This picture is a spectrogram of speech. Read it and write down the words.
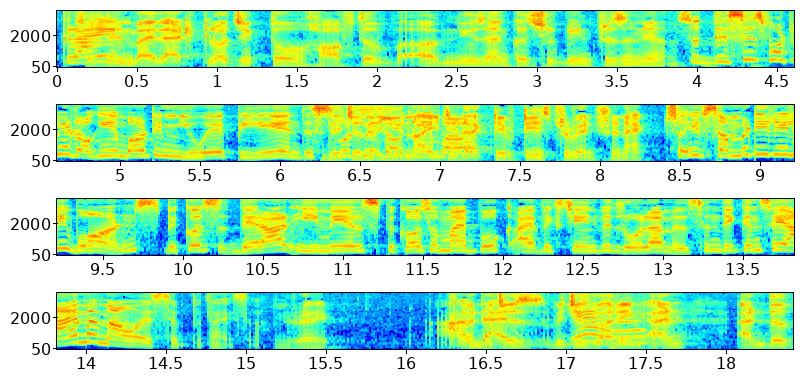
crime. So then, by that logic, though, half the uh, news anchors should be in prison, yeah. So this is what we're talking about in UAPA, and this is Which what is we're the United about. Activities Prevention Act. So if somebody really wants, because there are emails, because of my book, I've exchanged with Rona Wilson, they can say I'm a Maoist sympathizer. Right. Uh, and which is which yeah. is worrying and and the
